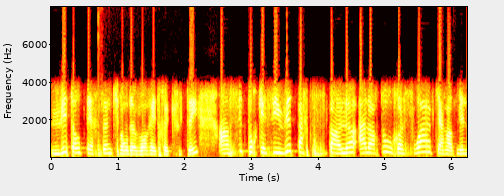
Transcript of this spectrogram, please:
huit autres personnes qui vont devoir être recrutées. Ensuite, pour que ces huit participants-là, à leur tour, reçoivent 40 000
